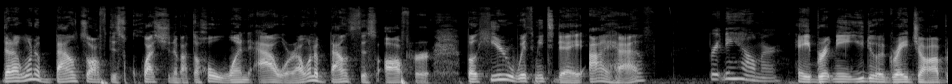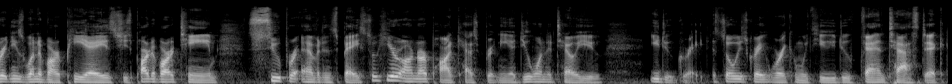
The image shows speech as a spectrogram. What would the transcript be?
that I want to bounce off this question about the whole one hour. I want to bounce this off her. But here with me today, I have. Brittany Helmer. Hey, Brittany, you do a great job. Brittany's one of our PAs. She's part of our team, super evidence based. So, here on our podcast, Brittany, I do want to tell you you do great. It's always great working with you. You do fantastic.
